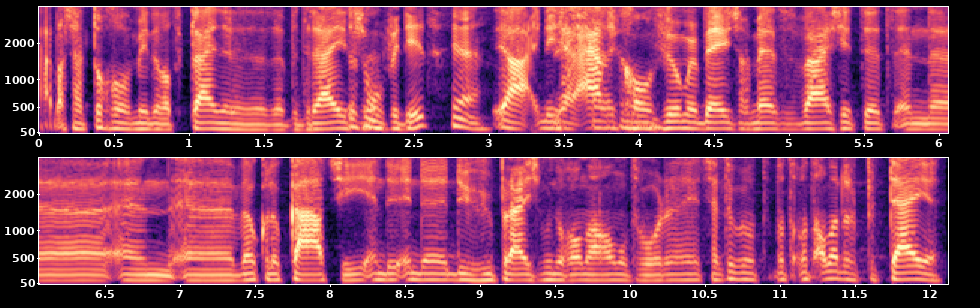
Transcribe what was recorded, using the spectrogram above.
Ja, dat zijn toch wel de wat kleinere bedrijven. Dat is ongeveer dit. Ja. Ja, en die zijn eigenlijk gewoon veel meer bezig met waar zit het en, eh, en eh, welke locatie. En de, en de, de huurprijs moet nog onderhandeld worden. Het zijn toch wat, wat, wat andere partijen.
